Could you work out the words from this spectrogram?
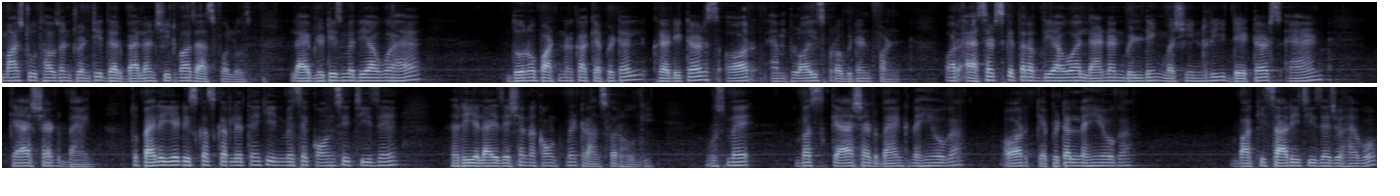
March two thousand twenty there balance sheet was as follows liabilities में दिया हुआ है। दोनों पार्टनर का कैपिटल क्रेडिटर्स और एम्प्लॉयज़ प्रोविडेंट फंड और एसेट्स की तरफ़ दिया हुआ land and building machinery debtors and cash at bank तो पहले ये डिस्कस कर लेते हैं कि इनमें से कौन सी चीज़ें रियलाइजेशन अकाउंट में ट्रांसफ़र होगी। उसमें बस कैश एट बैंक नहीं होगा और कैपिटल नहीं होगा। बाकी सारी चीज़ें जो हैं वो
